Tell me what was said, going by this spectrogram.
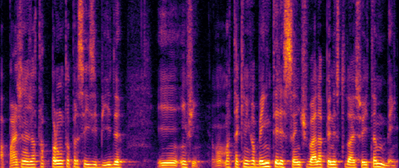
a página já está pronta para ser exibida. E, enfim, é uma técnica bem interessante, vale a pena estudar isso aí também.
